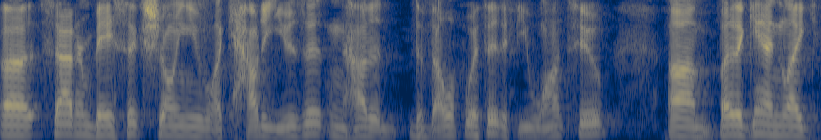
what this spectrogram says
uh, Saturn Basics, showing you like how to use it and how to develop with it if you want to. Um, but again, like,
